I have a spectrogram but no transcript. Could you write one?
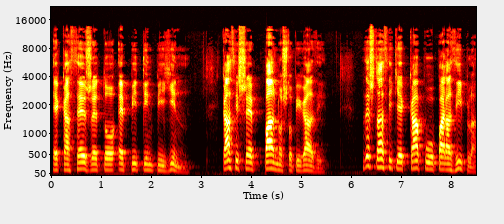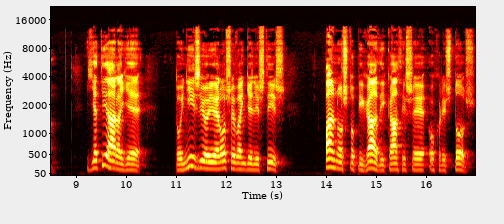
εκαθέζετο επί την πηγήν. Κάθισε πάνω στο πηγάδι. Δεν στάθηκε κάπου παραδίπλα. Γιατί άραγε τονίζει ο Ιερός Ευαγγελιστής πάνω στο πηγάδι κάθισε ο Χριστός.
